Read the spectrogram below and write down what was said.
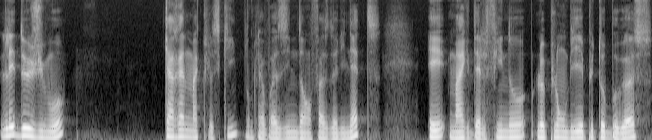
les deux jumeaux, Karen McCluskey, donc la voisine d'en face de Linette, et Mike Delfino, le plombier plutôt beau gosse,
